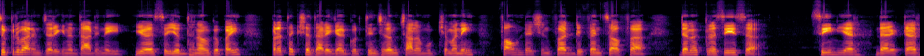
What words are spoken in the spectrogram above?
శుక్రవారం జరిగిన దాడిని యుఎస్ యుద్ధ నౌకపై ప్రత్యక్ష దాడిగా గుర్తించడం చాలా ముఖ్యమని Foundation for Defense of Democracies senior director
